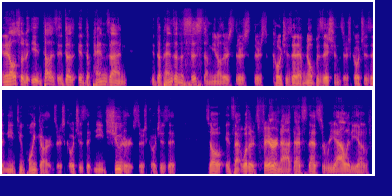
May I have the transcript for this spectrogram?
and it also it does it does it depends on it depends on the system. You know, there's there's there's coaches that have no positions. There's coaches that need two point guards. There's coaches that need shooters. There's coaches that so it's not whether it's fair or not. That's that's the reality of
